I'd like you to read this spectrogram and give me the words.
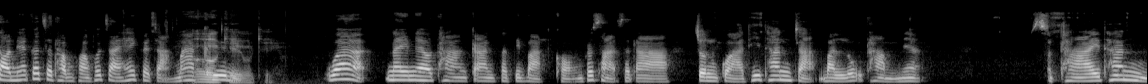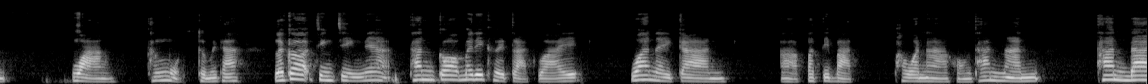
ตอนนี้ก็จะทำความเข้าใจให้กระจ่างมากโอขึ้นเคโอเคว่าในแนวทางการปฏิบัติของพระศาสดา จนกว่าที่ท่านจะบรรลุธรรมเนี่ย สุดท้ายท่านวางทั้งหมดถูกไหมคะ แล้วก็จริง ๆ เนี่ยท่านก็ไม่ได้เคยตรัสไว้ว่าในการอ่าปฏิบัติภาวนาของท่านนั้น ท่านได้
